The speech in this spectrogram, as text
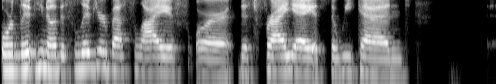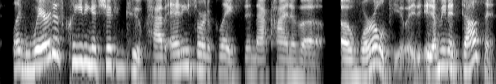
or live, you know, this live your best life or this Friday, it's the weekend. Like, where does cleaning a chicken coop have any sort of place in that kind of a, a worldview? It, it, I mean, it doesn't.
